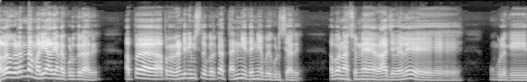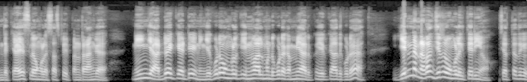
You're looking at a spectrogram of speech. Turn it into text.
அளவு கடந்த மரியாதை எனக்கு கொடுக்குறாரு. அப்போ அப்புறம் ரெண்டு நிமிஷத்துக்கு ஒருக்கா தண்ணி தண்ணியை போய் குடிச்சாரு. அப்போ நான் சொன்னேன் ராஜவேலு உங்களுக்கு இந்த கேஸில் உங்களை சஸ்பெக்ட் பண்ணுறாங்க நீங்கள் அட்வொகேட்டு நீங்கள் கூட உங்களுக்கு இன்வால்மெண்ட் கூட கம்மியாக இருக்கும் இருக்காது கூட. என்ன நடந்துச்சுன்னு உங்களுக்கு தெரியும். செத்ததுக்கு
